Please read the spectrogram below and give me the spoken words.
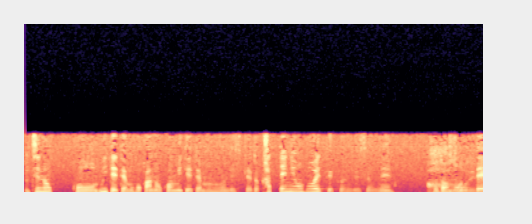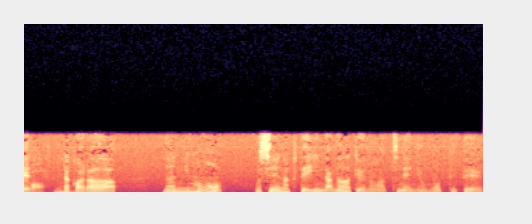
う、うちの子見てても他の子見てても思うんですけど、勝手に覚えていくんですよね、あ子供って。か。うん。だから、何にも教えなくていいんだなっていうのは常に思ってて、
